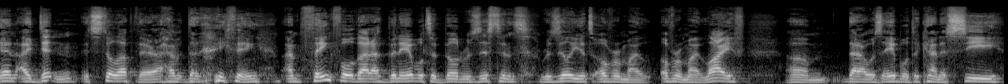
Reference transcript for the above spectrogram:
And I didn't. It's still up there. I haven't done anything. I'm thankful that I've been able to build resistance, resilience over my over my life um, that I was able to kind of see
